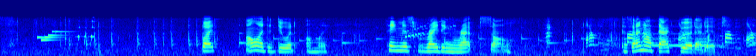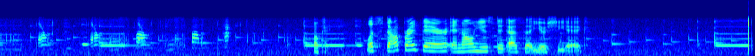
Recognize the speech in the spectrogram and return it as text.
But I'll have to do it on my famous writing rap song. Because I'm not that good at it. Okay, let's stop right there and I'll use it as that Yoshi egg.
